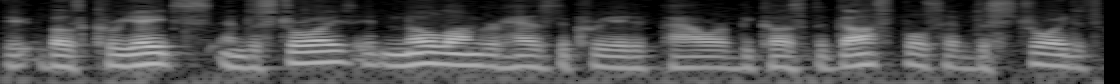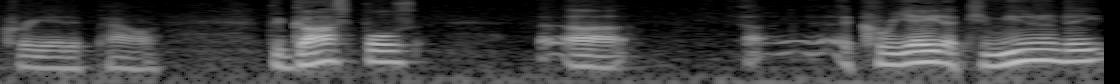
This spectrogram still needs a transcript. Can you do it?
it both creates and destroys. It no longer has the creative power because the Gospels have destroyed its creative power. The Gospels uh, uh, create a community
